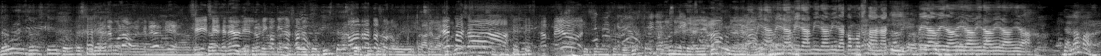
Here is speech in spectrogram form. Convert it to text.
Lo bonito es que podemos girar. Molado, en general bien. Sí, sí, en general bien. Lo único que he ido solo. Todo el rato solo. acabo de ver pasar a ¿Qué Paco, pasa? ¡Campeón! Mira, mira, mira, mira, mira cómo están aquí. Mira, mira, mira, mira, mira, mira. ¿De Alama?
